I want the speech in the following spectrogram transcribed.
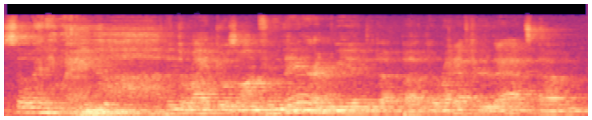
So anyway, then the ride goes on from there, and we ended up uh, right after that. Um,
